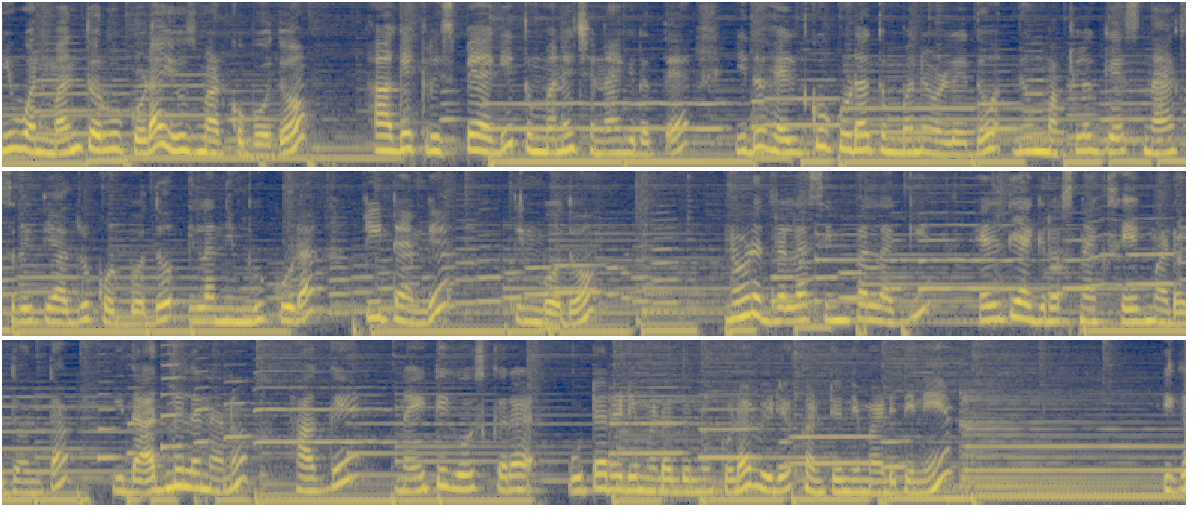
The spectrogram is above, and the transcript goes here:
ನೀವು ಒಂದು ಮಂತ್ವರೆಗೂ ಕೂಡ ಯೂಸ್ ಮಾಡ್ಕೋಬೋದು. ಹಾಗೆ ಕ್ರಿಸ್ಪಿಯಾಗಿ ತುಂಬಾ ಚೆನ್ನಾಗಿರುತ್ತೆ. ಇದು ಹೆಲ್ತ್ಗೂ ಕೂಡ ತುಂಬಾ ಒಳ್ಳೆಯದು ನೀವು ಮಕ್ಕಳಿಗೆ ಸ್ನ್ಯಾಕ್ಸ್ ರೀತಿ ಆದರೂ ಕೊಡ್ಬೋದು. ಇಲ್ಲ ನಿಮಗೂ ಕೂಡ ಟೀ ಟೈಮ್ಗೆ ತಿನ್ಬೋದು. ನೋಡಿದ್ರಲ್ಲ ಸಿಂಪಲ್ಲಾಗಿ ಹೆಲ್ತಿಯಾಗಿರೋ ಸ್ನ್ಯಾಕ್ಸ್ ಹೇಗೆ ಮಾಡೋದು ಅಂತ? ಇದಾದಮೇಲೆ ನಾನು ಹಾಗೆ ನೈಟಿಗೋಸ್ಕರ ಊಟ ರೆಡಿ ಮಾಡೋದನ್ನು ಕೂಡ ವಿಡಿಯೋ ಕಂಟಿನ್ಯೂ ಮಾಡಿದ್ದೀನಿ. ಈಗ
